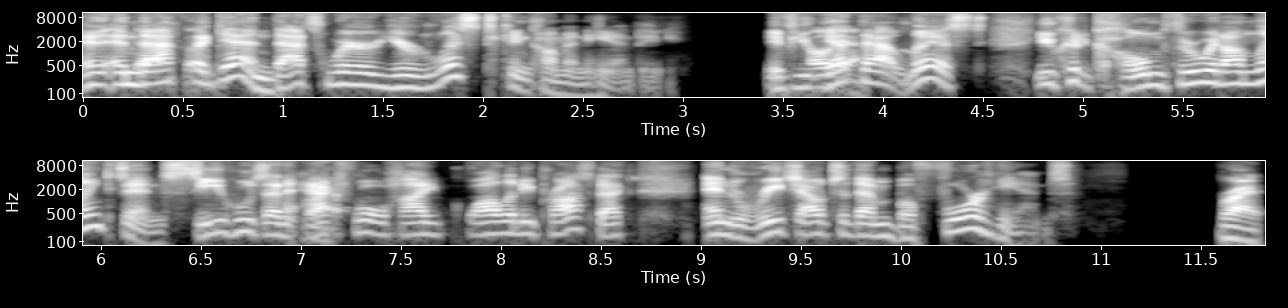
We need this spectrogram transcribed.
And and that again, that's where your list can come in handy. If you Oh, get yeah. that list, you could comb through it on LinkedIn, see who's an actual high quality prospect, and reach out to them beforehand. Right.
